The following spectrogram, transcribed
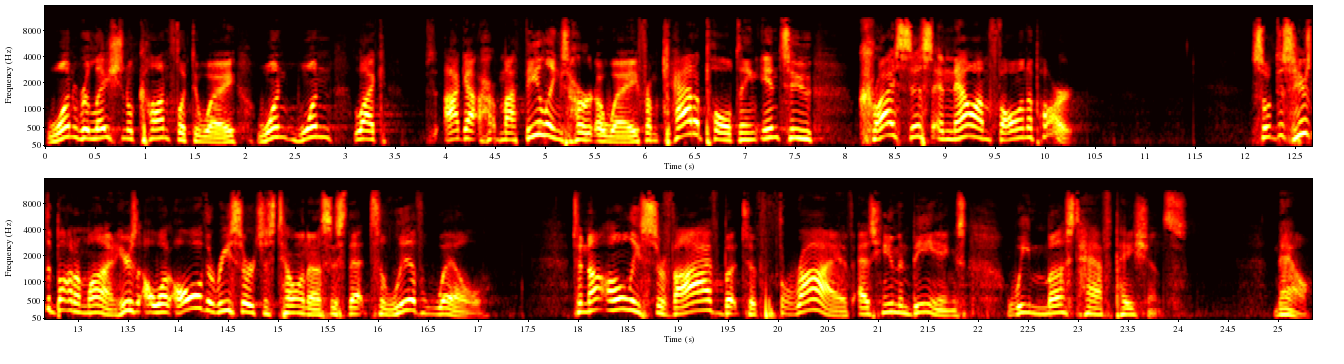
one relational conflict away, one, one like, I got my feelings hurt away from catapulting into crisis and now I'm falling apart. So just here's the bottom line. Here's what all the research is telling us is that to live well, to not only survive, but to thrive as human beings, we must have patience. Now,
